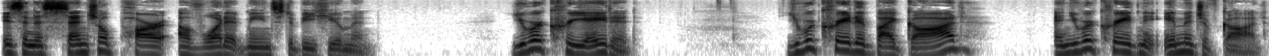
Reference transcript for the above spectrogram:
is an essential part of what it means to be human. You were created. You were created by God, and you were created in the image of God.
